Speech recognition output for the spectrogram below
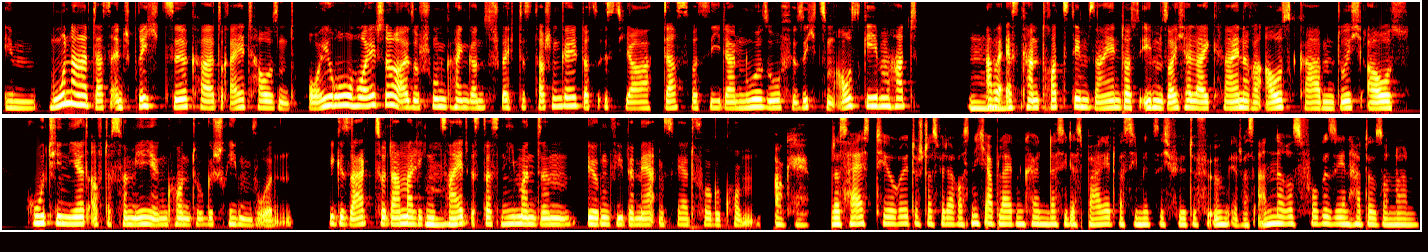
im Monat. Das entspricht circa 3000 Euro heute, also schon kein ganz schlechtes Taschengeld. Das ist ja das, was sie dann nur so für sich zum Ausgeben hat. Mhm. Aber es kann trotzdem sein, dass eben solcherlei kleinere Ausgaben durchaus routiniert auf das Familienkonto geschrieben wurden. Wie gesagt, zur damaligen mhm. Zeit ist das niemandem irgendwie bemerkenswert vorgekommen. Okay. Das heißt theoretisch, dass wir daraus nicht ableiten können, dass sie das Bargeld, was sie mit sich führte, für irgendetwas anderes vorgesehen hatte, sondern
